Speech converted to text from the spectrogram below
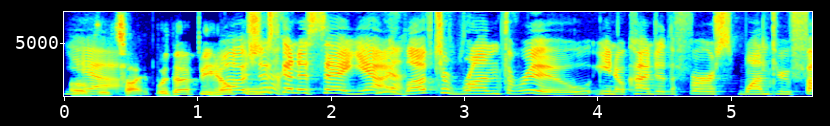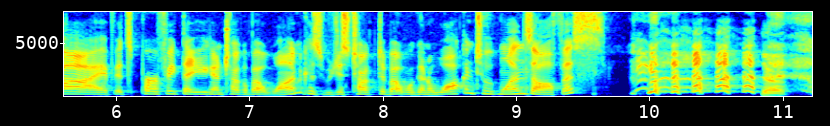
yeah. of the type. Would that be helpful? Well, I was just going to say, yeah, yeah, I'd love to run through, you know, kind of the first one through five. It's perfect that you're going to talk about one because we just talked about we're going to walk into one's office. yep.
